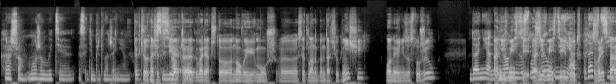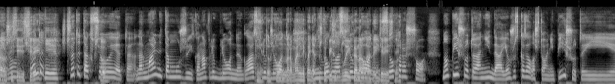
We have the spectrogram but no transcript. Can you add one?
Хорошо, можем выйти с этим предложением. Так что, значит, Максим все Галкин. э, говорят, что новый муж э, Светланы Бондарчук нищий, он ее не заслужил. Да нет, ну Они он не вместе, они заслужил. вместе Нет, идут подожди, в ресторан ну, чё ты- 60-летние. Что ты так Что? все это? Нормальный там мужик, она влюбленная, глаз Нет, то, влюбленный. что он нормальный, понятно, что пишут злые каналы, это интереснее. Все хорошо. Но пишут они, да, я уже сказала, что они пишут, и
